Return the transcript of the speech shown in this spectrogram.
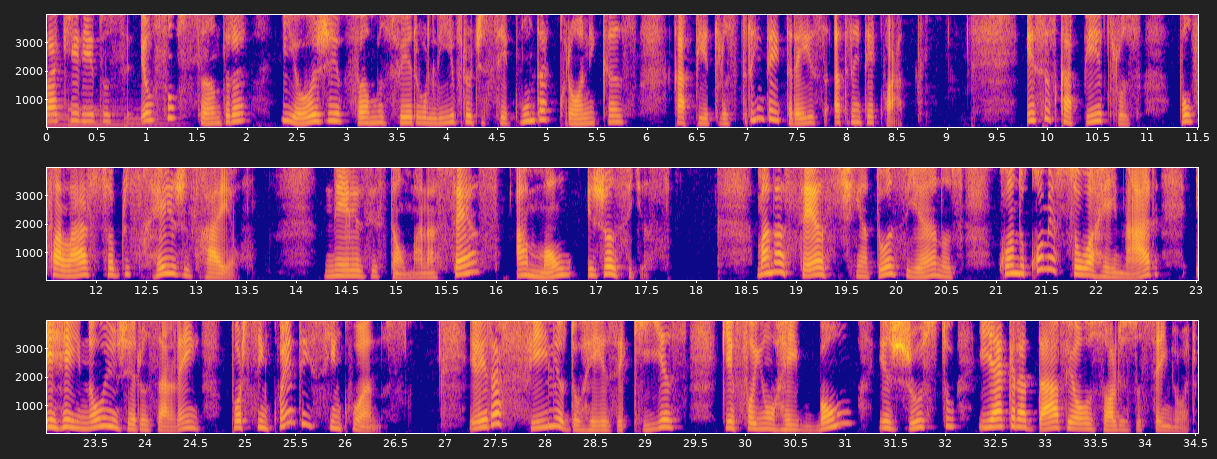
Olá, queridos. Eu sou Sandra e hoje vamos ver o livro de 2 Crônicas, capítulos 33 a 34. Esses capítulos vão falar sobre os reis de Israel. Neles estão Manassés, Amon e Josias. Manassés tinha 12 anos quando começou a reinar e reinou em Jerusalém por 55 anos. Ele era filho do rei Ezequias, que foi um rei bom e justo e agradável aos olhos do Senhor.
